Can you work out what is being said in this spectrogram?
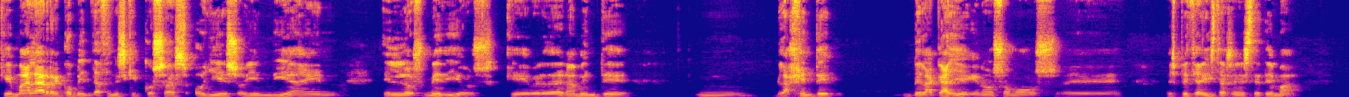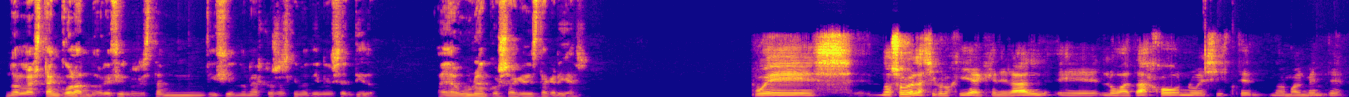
qué malas recomendaciones, qué cosas oyes hoy en día en, los medios que verdaderamente mm, la gente de la calle, que no somos eh, especialistas en este tema, nos la están colando, es decir, nos están diciendo unas cosas que no tienen sentido. ¿Hay alguna cosa que destacarías? Pues no solo en la psicología, en general eh, los atajos no existen normalmente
